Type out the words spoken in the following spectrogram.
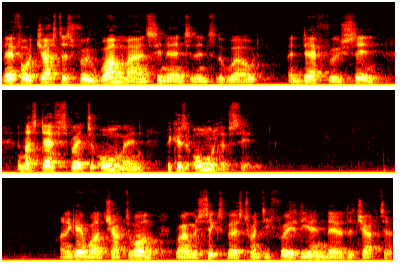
Therefore, just as through one man sin entered into the world, and death through sin, and thus death spread to all men because all have sinned. And again, one chapter on, Romans 6, verse 23, at the end there of the chapter.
